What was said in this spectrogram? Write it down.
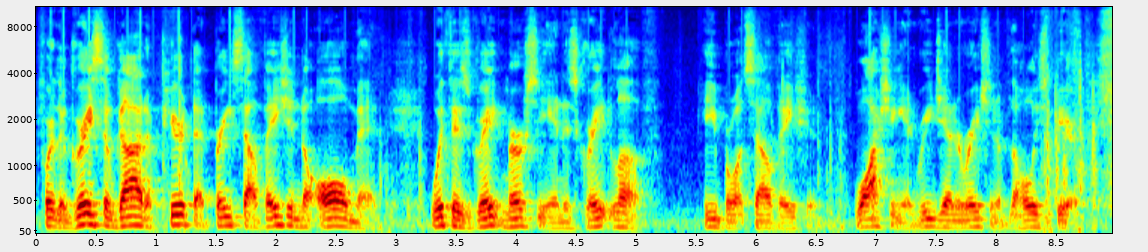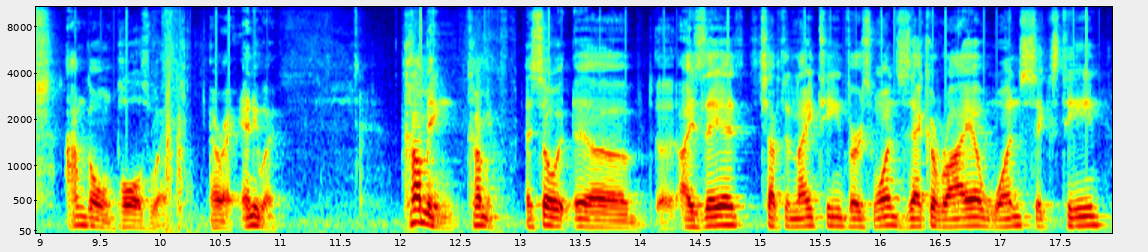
For the grace of God appeared that brings salvation to all men. With his great mercy and his great love, he brought salvation, washing and regeneration of the Holy Spirit. I'm going Paul's way. All right, anyway. Coming, coming. And so uh, Isaiah chapter 19, verse 1, Zechariah 1 16,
